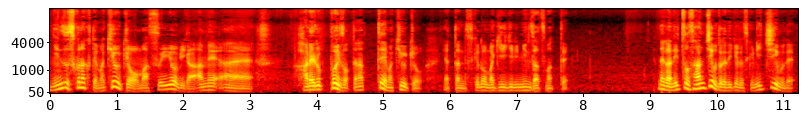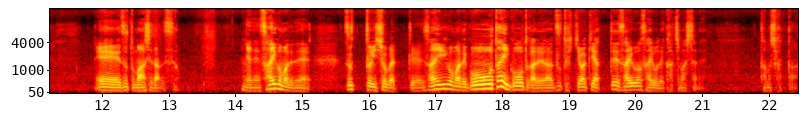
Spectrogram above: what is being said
人数少なくて、まあ急遽、まあ水曜日が雨、えー晴れるっぽいぞってなって、まあ急遽やったんですけど、まあギリギリ人数集まって。だからね、いつも3チームとかできるんですけど、2チームで、えーずっと回してたんですよ。いやね、最後までね、ずっと一勝負やって、最後まで5対5とかでずっと引き分けやって、最後の最後で勝ちましたね。楽しかったな。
